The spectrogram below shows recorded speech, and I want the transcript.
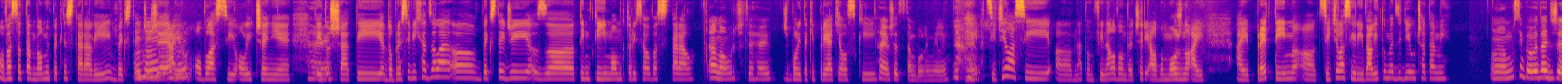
O vás sa tam veľmi pekne starali v backstage, Mhm, že aj mhm. o vlasy, o ličenie, Hej. tieto šaty. Dobre si vychádzala uh, v backstage s tým tímom, ktorý sa o vás staral? Áno, určite, hej. Že boli takí priateľskí? Hej, všetci tam boli milí. Hej. Cítila si uh, na tom finálovom večeri, alebo možno aj, aj predtým, uh, cítila si rivalitu medzi dievčatami? No, Musím povedať, že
